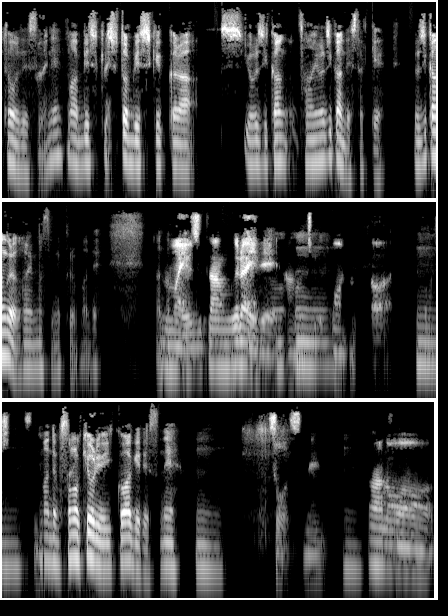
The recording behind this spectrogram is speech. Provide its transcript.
そうですよね。まあ、ビシュケ、首都ビシュケから4時間、3、4時間でしたっけ ?4 時間ぐらいかかりますね、車で。あのまあ4時間ぐらいで、あの、うんちょっとはね。まあでもその距離を行くわけですね。うん。そうですね。うんあの、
